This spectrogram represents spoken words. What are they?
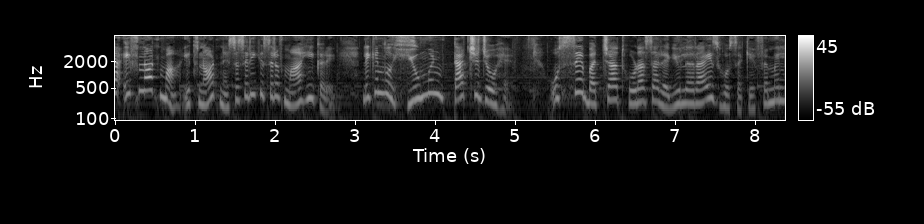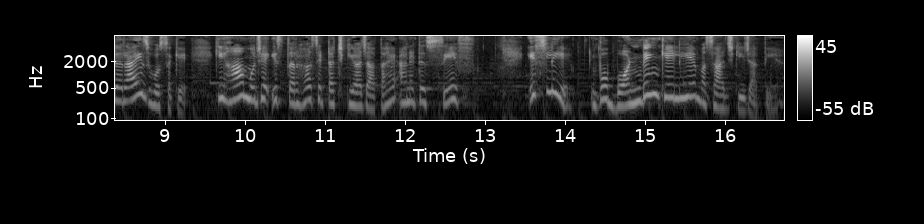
या इफ़ नॉट माँ इट्स नॉट नेसेसरी कि सिर्फ़ माँ ही करे, लेकिन वो ह्यूमन टच जो है, उससे बच्चा थोड़ा सा रेगुलराइज हो सके फेमिलराइज हो सके कि हाँ मुझे इस तरह से टच किया जाता है एंड इट इज़ सेफ़ इसलिए वो बॉन्डिंग के लिए मसाज की जाती है।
